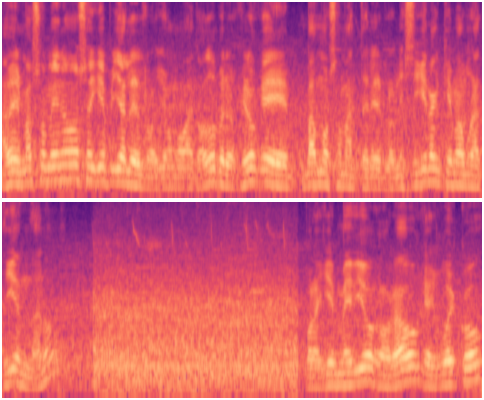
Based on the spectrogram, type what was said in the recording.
A ver, más o menos hay que pillarle el rollo como va todo, pero creo que vamos a mantenerlo. Ni siquiera han quemado una tienda, ¿no? Por aquí en medio, cabrao, que hay hueco.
